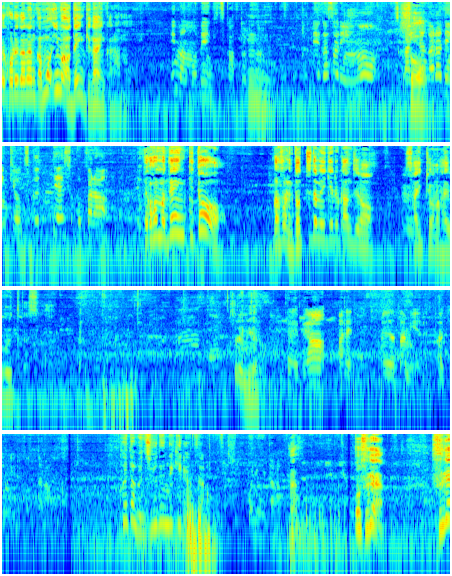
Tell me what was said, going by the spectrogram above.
でこれがなんかもう今は電気ないんかなも今もう電気使っとう、るな、うん、でガソリンを使いながら電気を作ってそこからてかほんま電気とガソリンどっちでもいける感じの最強のハイブリッドです、それ見える？テレビやあれ。あれだったら見える。パーキング入れとったら。これ多分充電できるやつやろ。ここに置いたら。え？おすげえ。すげえ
